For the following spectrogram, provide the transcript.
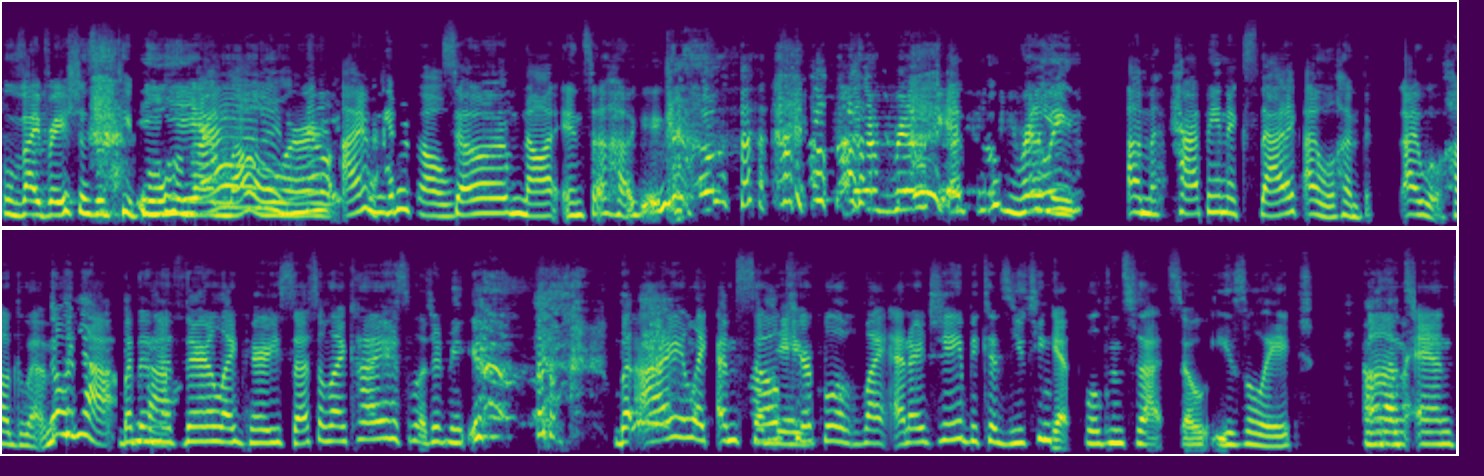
vibrations with people who yeah, are low. Or, no, I'm I don't know. so not into hugging. really, really I'm happy and ecstatic, I will hug them. I will hug them. Oh yeah. But then yeah. if they're like very sus, I'm like, hi, it's a pleasure to meet you. but I like I'm so careful of my energy because you can get pulled into that so easily. Oh, um, and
